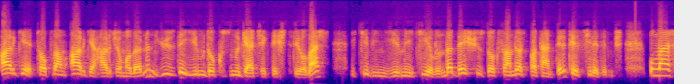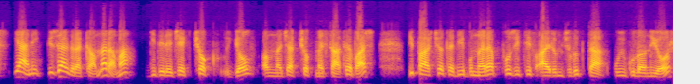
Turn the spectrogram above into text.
ARGE toplam ARGE harcamalarının %29'unu gerçekleştiriyorlar. 2022 yılında 594 patentleri tescil edilmiş. Bunlar yani güzel rakamlar ama gidilecek çok yol, alınacak çok mesafe var. Bir parça tabii bunlara pozitif ayrımcılık da uygulanıyor.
